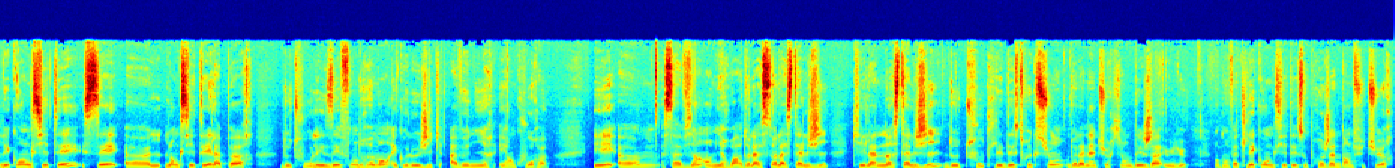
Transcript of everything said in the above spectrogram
L'éco-anxiété, c'est euh, l'anxiété, la peur de tous les effondrements écologiques à venir et en cours. Et euh, ça vient en miroir de la solastalgie, qui est la nostalgie de toutes les destructions de la nature qui ont déjà eu lieu. Donc en fait, l'éco-anxiété se projette dans le futur,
